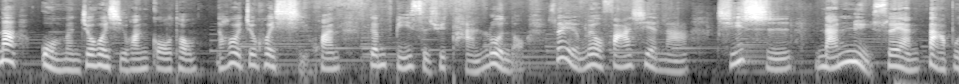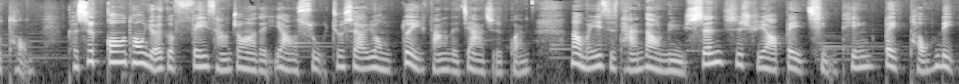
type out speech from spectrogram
那我们就会喜欢沟通，然后就会喜欢跟彼此去谈论哦。所以有没有发现呢？其实男女虽然大不同，可是沟通有一个非常重要的要素，就是要用对方的价值观。那我们一直谈到女生是需要被倾听、被同理，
